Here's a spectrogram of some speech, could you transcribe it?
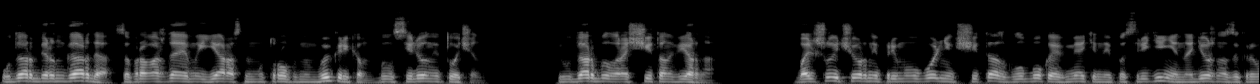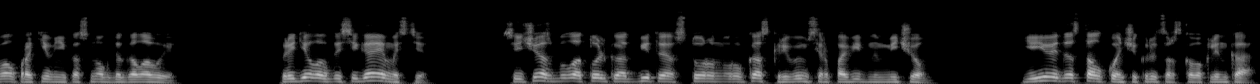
Удар Бернгарда, сопровождаемый яростным утробным выкриком, был силен и точен, и удар был рассчитан верно. Большой черный прямоугольник щита с глубокой вмятиной посредине надежно закрывал противника с ног до головы. В пределах досягаемости сейчас была только отбитая в сторону рука с кривым серповидным мечом. Ее и достал кончик рыцарского клинка.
